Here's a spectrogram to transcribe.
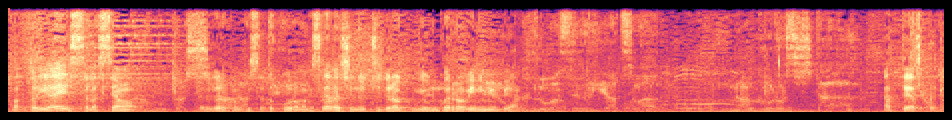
Fattoria est, la stiamo Territorio conquistato Kuro, ma che stai facendo? Ucciderò chiunque rovini i miei piani. A te aspetta.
